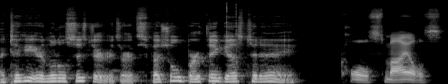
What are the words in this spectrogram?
I take it your little sister is our special birthday guest today. Cole smiles.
